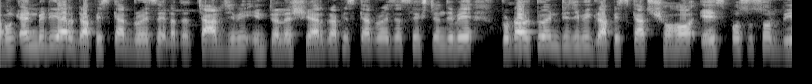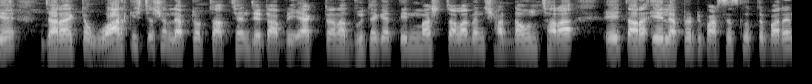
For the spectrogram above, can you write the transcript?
এবং এনবিডিআর গ্রাফিক্স কার্ড রয়েছে, এটাতে চার জিবি ইন্টেলের শেয়ার গ্রাফিক্স কার্ড রয়েছে sixteen GB total twenty GB graphics card সহ এইচ প্রসেসর দিয়ে যারা একটা ওয়ার্ক স্টেশন ল্যাপটপ চাচ্ছেন, যেটা আপনি একটানা দুই থেকে তিন মাস চালাবেন শাটডাউন ছাড়া, এই তারা এই ল্যাপটপটি পারচেস করতে পারেন,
